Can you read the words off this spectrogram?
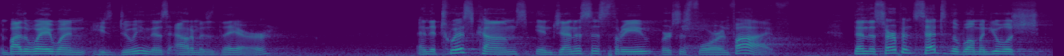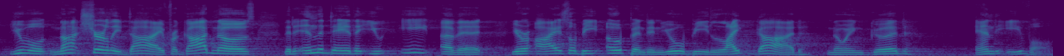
And by the way, when he's doing this, Adam is there. And the twist comes in Genesis 3, verses 4 and 5. Then the serpent said to the woman, You will, sh- you will not surely die, for God knows that in the day that you eat of it, your eyes will be opened and you will be like God, knowing good and evil.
